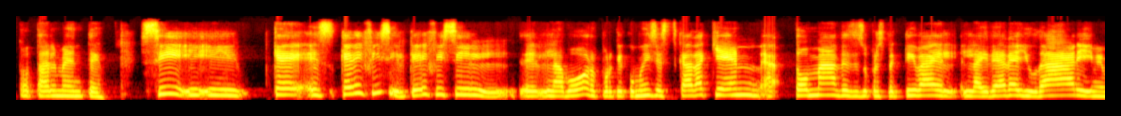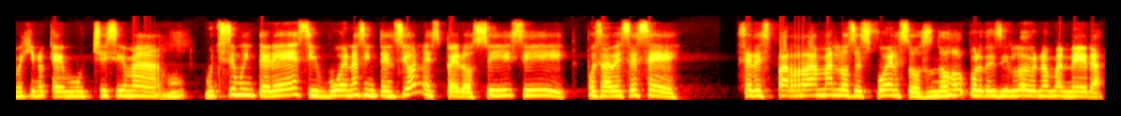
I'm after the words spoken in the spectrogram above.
Totalmente. Sí, y, qué, es, qué difícil, qué difícil eh, labor, porque como dices, cada quien eh, toma desde su perspectiva la idea de ayudar y me imagino que hay muchísima, muchísimo interés y buenas intenciones, pero sí, sí, pues a veces se, se desparraman los esfuerzos, ¿no? Por decirlo de una manera.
